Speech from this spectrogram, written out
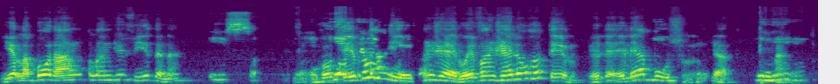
e elaborar um plano de vida, né? Isso. O roteiro está é aí, o evangelho. O evangelho é o roteiro, ele, ele é a bússola, não adianta. Ele né? é.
